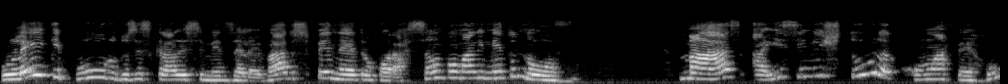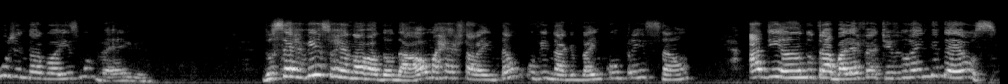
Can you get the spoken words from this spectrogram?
o leite puro dos esclarecimentos elevados penetra o coração como alimento novo. Mas aí se mistura com a ferrugem do egoísmo velho. Do serviço renovador da alma restará então o vinagre da incompreensão adiando o trabalho efetivo do reino de Deus.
